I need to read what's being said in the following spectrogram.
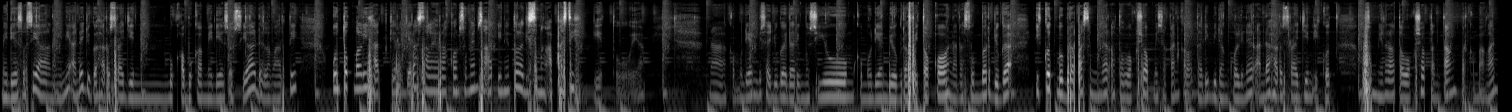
media sosial. Nah ini anda juga harus rajin buka-buka media sosial dalam arti untuk melihat kira-kira selera konsumen saat ini tuh lagi senang apa sih gitu ya Nah, kemudian bisa juga dari museum, kemudian biografi tokoh, narasumber juga ikut beberapa seminar atau workshop. Misalkan kalau tadi bidang kuliner, Anda harus rajin ikut seminar atau workshop tentang perkembangan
